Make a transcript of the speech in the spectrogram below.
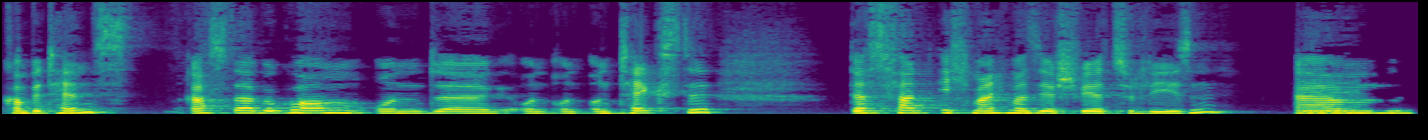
Kompetenzraster bekommen und, äh, und, und, und Texte. Das fand ich manchmal sehr schwer zu lesen. Mhm. Ähm,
